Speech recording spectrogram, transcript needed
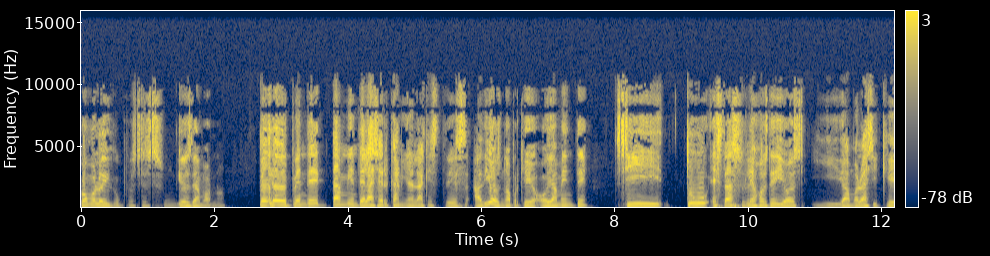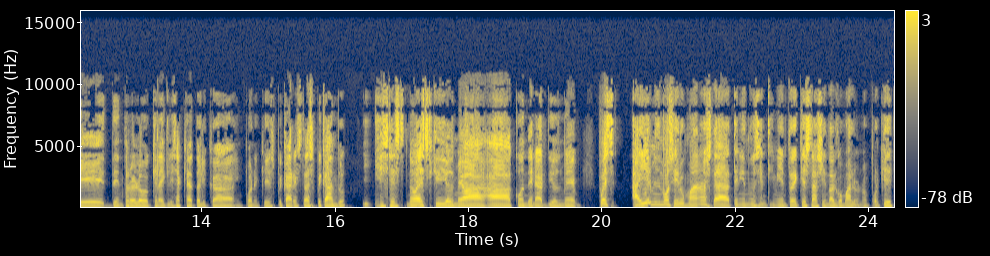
como lo digo, pues es un Dios de amor, ¿no? Pero depende también de la cercanía en la que estés a Dios, ¿no? Porque obviamente si tú estás lejos de Dios y digámoslo así que dentro de lo que la Iglesia Católica impone que es pecar, estás pecando y dices, no, es que Dios me va a condenar, Dios me, pues ahí el mismo ser humano está teniendo un sentimiento de que está haciendo algo malo, ¿no? Porque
